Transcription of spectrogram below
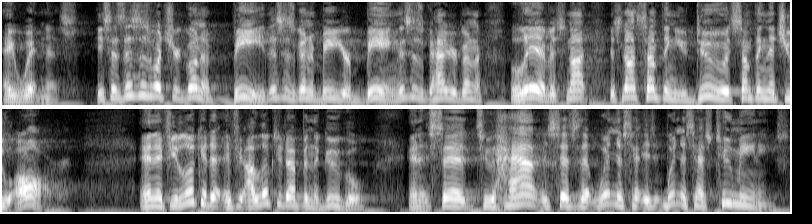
a witness. He says this is what you're going to be. This is going to be your being. This is how you're going to live. It's not it's not something you do, it's something that you are. And if you look at it, if I looked it up in the Google, and it said to have, it says that witness, witness has two meanings:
